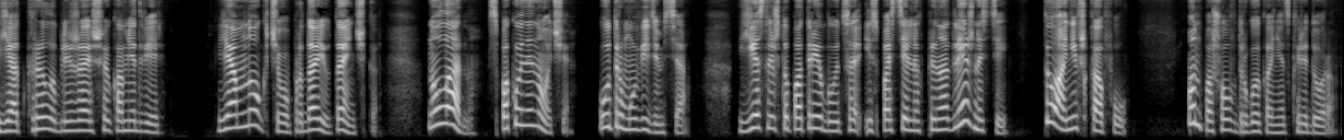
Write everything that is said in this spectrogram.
Я открыла ближайшую ко мне дверь. Я много чего продаю, Танечка. Ну ладно, спокойной ночи. Утром увидимся. Если что потребуется из постельных принадлежностей, то они в шкафу». Он пошел в другой конец коридора.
